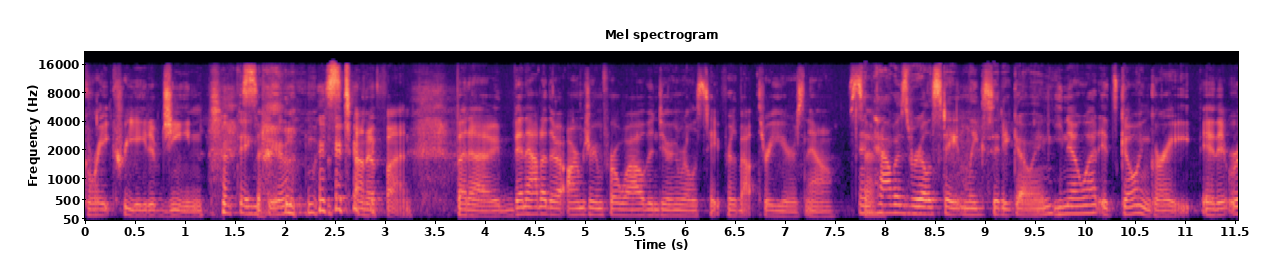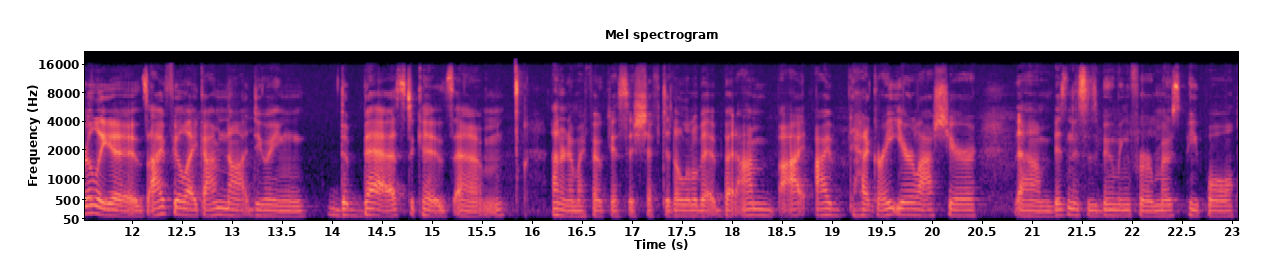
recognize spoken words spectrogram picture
great creative gene. Thank So you. it was a ton of fun. But uh, been out of the arms room for a while. Been doing real estate for about three years now. So. And how is real estate in League City going? You know what? It's going great. It, it really is. I feel like I'm not doing the best because um, I don't know. My focus has shifted a little bit, but I'm I I had a great year last year. Um, business is booming for most people.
